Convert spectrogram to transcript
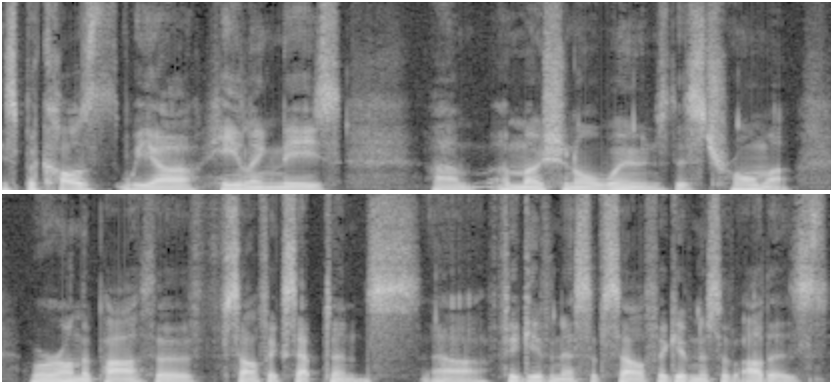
is because we are healing these um, emotional wounds, this trauma we're on the path of self acceptance, uh, forgiveness of self, forgiveness of others,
